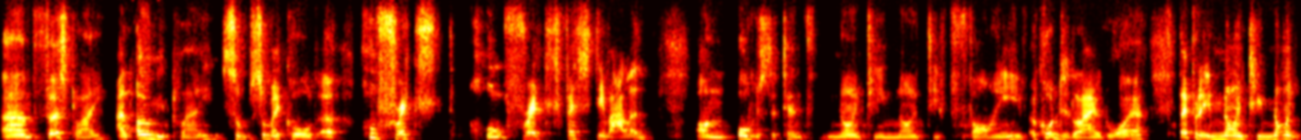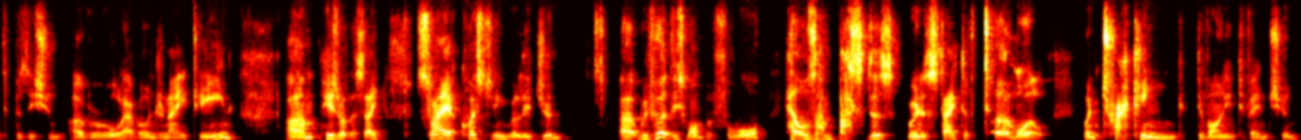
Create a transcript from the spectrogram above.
Um, first play and only play, some somewhere called uh, Hulfreds Festivalen on August the 10th, 1995. According to the Loudwire, they put it in 99th position overall out of 118. Um, here's what they say Slayer questioning religion. Uh, we've heard this one before. Hell's ambassadors were in a state of turmoil when tracking divine intervention,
